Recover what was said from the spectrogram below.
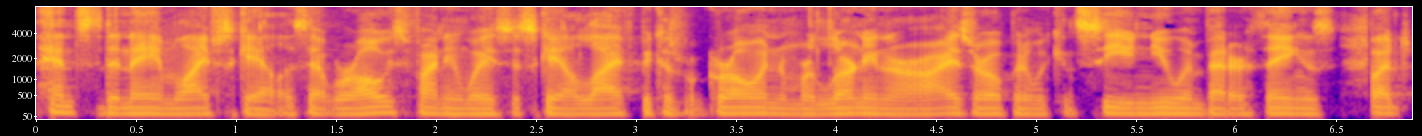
hence the name LifeScale is that we're always finding ways to scale life because we're growing and we're learning and our eyes are open and we can see new and better things. But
